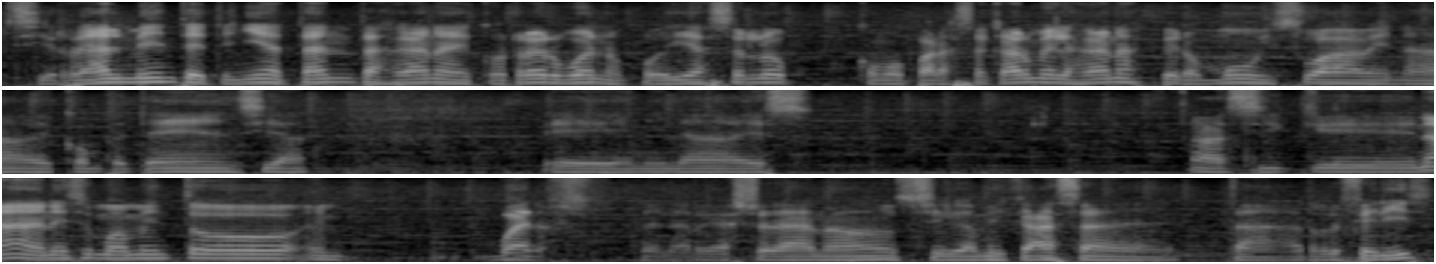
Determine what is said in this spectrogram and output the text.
si realmente tenía tantas ganas de correr, bueno, podía hacerlo como para sacarme las ganas, pero muy suave, nada de competencia, eh, ni nada de eso. Así que nada, en ese momento em, bueno, me largué a llorar, ¿no? Llegué a mi casa, estaba re feliz.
